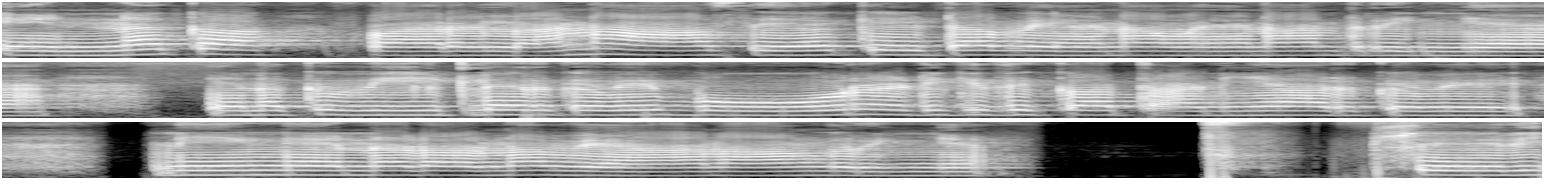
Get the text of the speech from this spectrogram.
என்னக்கா வரலான்னு ஆசையா கேட்டா வேணாம் வேணான்றீங்க. எனக்கு வீட்டுல இருக்கவே போர் அடிக்குதுக்கா தனியா இருக்கவே. நீங்க என்னடான்னா வேணாங்கிறீங்க. சரி.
